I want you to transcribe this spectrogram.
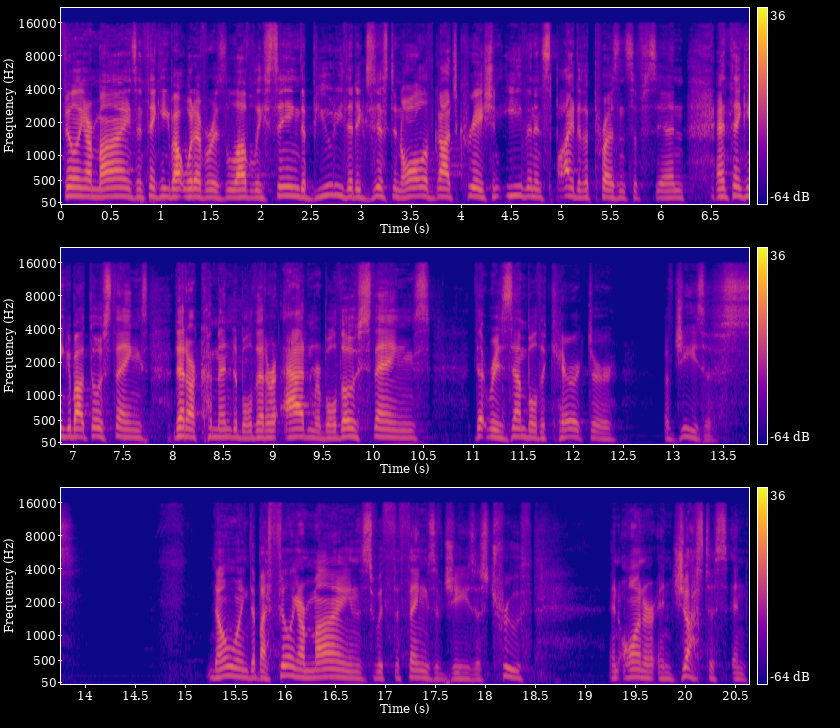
Filling our minds and thinking about whatever is lovely, seeing the beauty that exists in all of God's creation, even in spite of the presence of sin, and thinking about those things that are commendable, that are admirable, those things that resemble the character of Jesus. knowing that by filling our minds with the things of Jesus, truth and honor and justice and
